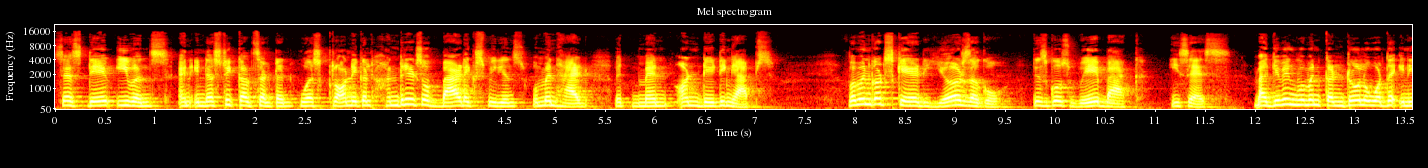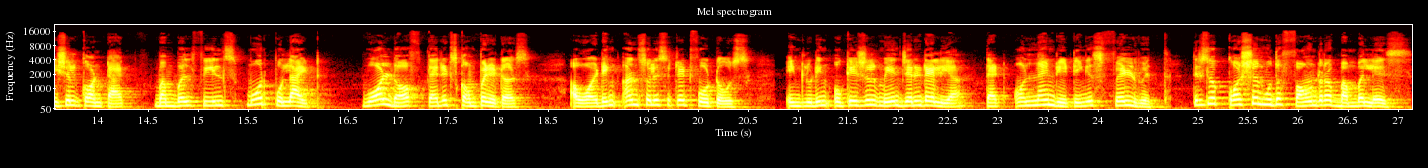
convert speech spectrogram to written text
says Dave Evans, an industry consultant who has chronicled hundreds of bad experiences women had with men on dating apps. Women got scared years ago. This goes way back, he says. By giving women control over the initial contact, Bumble feels more polite, walled off than its competitors, avoiding unsolicited photos, including occasional male genitalia that online dating is filled with. There is no question who the founder of Bumble is.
